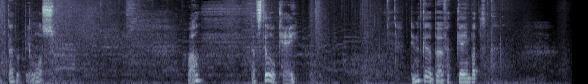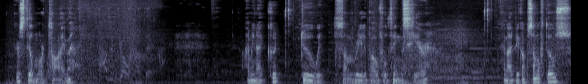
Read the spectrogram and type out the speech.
Yep, that would be a loss. Well, that's still okay. Didn't get a perfect game, but there's still more time. I mean, I could do with some really powerful things here. Can I pick up some of those?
